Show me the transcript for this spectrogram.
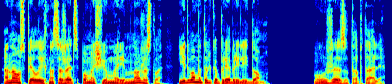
Она успела их насажать с помощью Мэри множество, едва мы только приобрели дом. Уже затоптали.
